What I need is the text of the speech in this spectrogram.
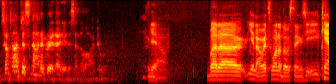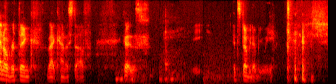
Sometimes it's not a great idea to send the locker room. Yeah. But uh, you know, it's one of those things. You, you can't overthink that kind of stuff because it's. WWE.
